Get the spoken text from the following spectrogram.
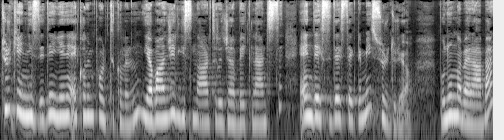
Türkiye'nin izlediği yeni ekonomi politikalarının yabancı ilgisini artıracağı beklentisi endeksi desteklemeyi sürdürüyor. Bununla beraber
